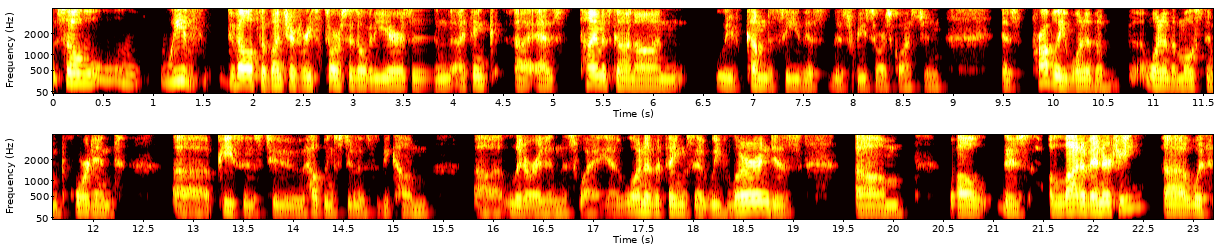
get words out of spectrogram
so we've developed a bunch of resources over the years, and I think uh, as time has gone on, we've come to see this this resource question as probably one of the one of the most important uh, pieces to helping students to become uh, literate in this way. Uh, one of the things that we've learned is, um, well, there's a lot of energy uh, with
